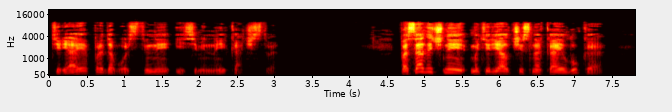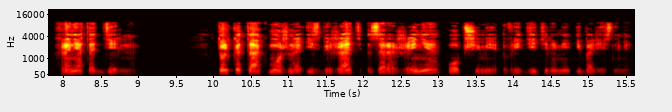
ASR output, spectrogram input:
теряя продовольственные и семенные качества. Посадочный материал чеснока и лука хранят отдельно. Только так можно избежать заражения общими вредителями и болезнями.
